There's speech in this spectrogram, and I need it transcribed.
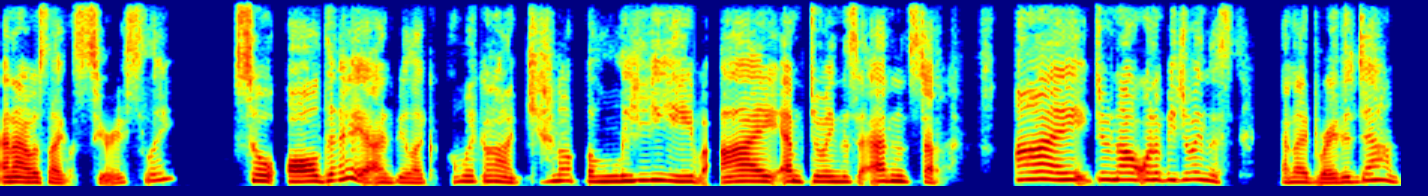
And I was like, Seriously? So all day I'd be like, Oh my God, I cannot believe I am doing this admin stuff. I do not want to be doing this. And I'd write it down.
